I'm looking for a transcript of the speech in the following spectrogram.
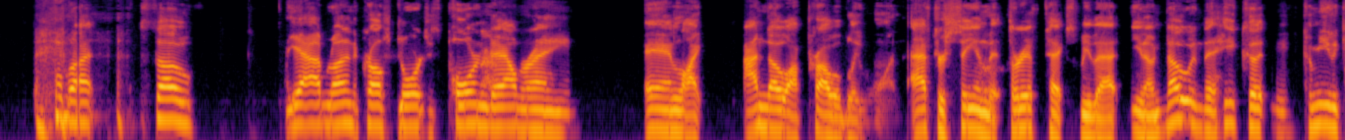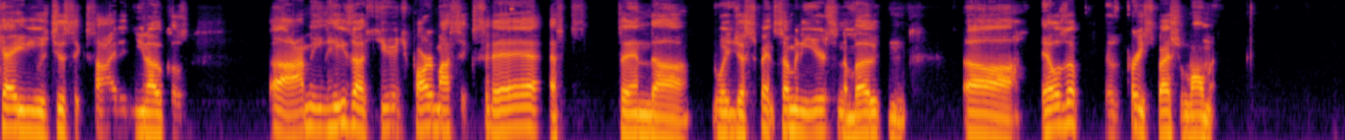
But so, yeah, I'm running across Georgia. It's pouring down rain. And like, I know I probably won after seeing that Thrift text me that, you know, knowing that he couldn't communicate. He was just excited, you know, because uh, I mean, he's a huge part of my success. And uh, we just spent so many years in the boat. And uh, it was a it was a pretty special moment.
